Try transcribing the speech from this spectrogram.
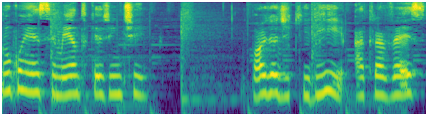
no conhecimento que a gente pode adquirir através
